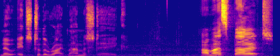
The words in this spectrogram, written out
No, it's to the right. My mistake. Haben wir's bald?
